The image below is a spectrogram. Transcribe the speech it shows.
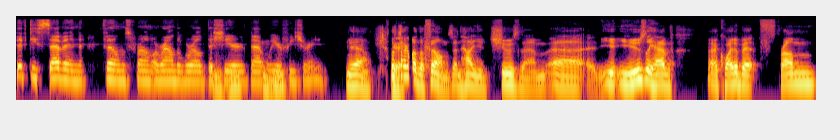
57 films from around the world this mm-hmm. year that mm-hmm. we are mm-hmm. featuring. Yeah. Let's yeah. talk about the films and how you choose them. Uh, you, you usually have uh, quite a bit from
